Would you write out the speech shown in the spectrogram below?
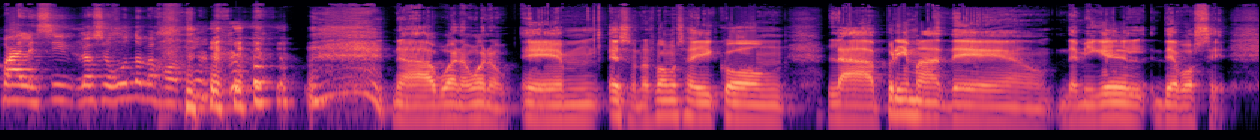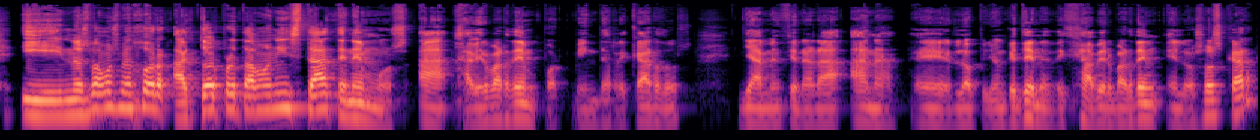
Vale, sí, lo segundo mejor. Nada, bueno, bueno. Em, eso, nos vamos a ir con la prima de, Miguel de Bosé. Y nos vamos mejor, actor protagonista, tenemos a Javier Bardem por 20 Ricardos. Ya mencionará Ana eh, la opinión que tiene de Javier Bardem en los Oscar.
